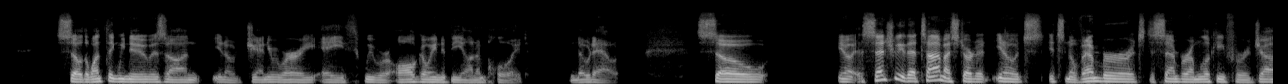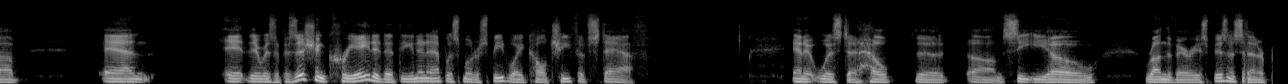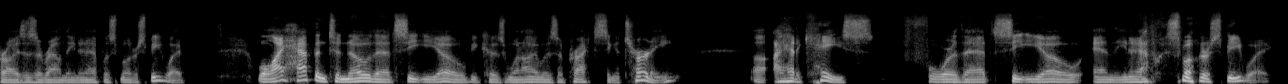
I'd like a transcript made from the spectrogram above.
So the one thing we knew is on you know January eighth we were all going to be unemployed, no doubt. So you know essentially that time I started you know it's it's November it's December I'm looking for a job, and it, there was a position created at the Indianapolis Motor Speedway called chief of staff, and it was to help the um, CEO run the various business enterprises around the Indianapolis Motor Speedway. Well, I happen to know that CEO because when I was a practicing attorney, uh, I had a case for that CEO and the Indianapolis Motor Speedway.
